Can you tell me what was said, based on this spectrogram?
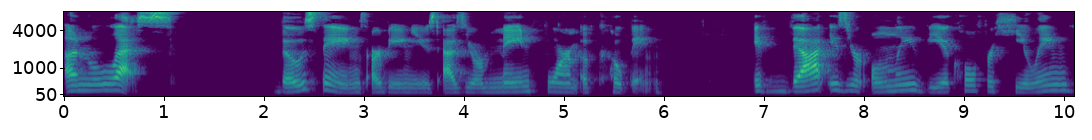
unless those things are being used as your main form of coping. If that is your only vehicle for healing,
